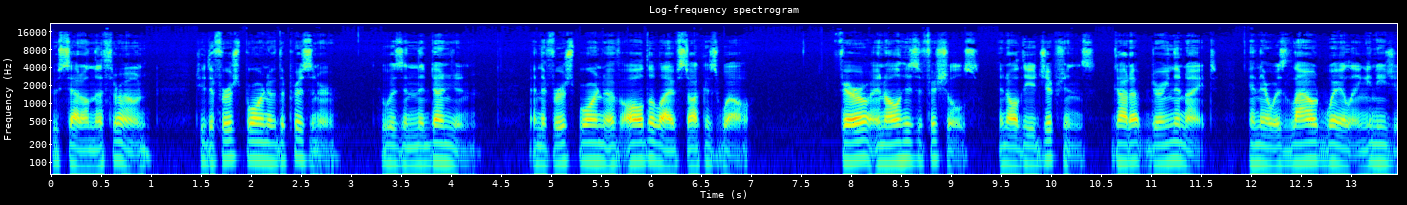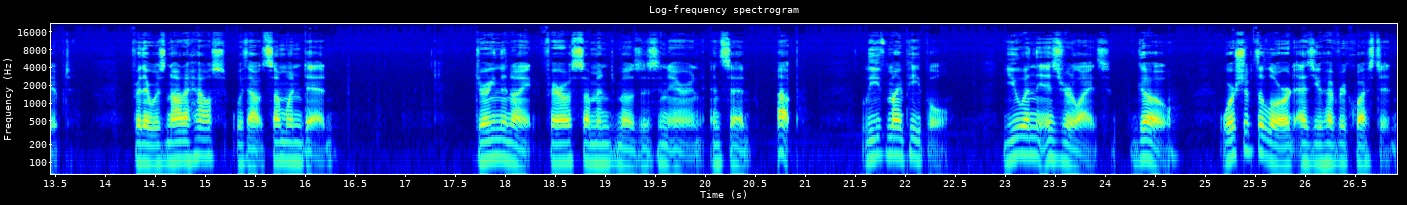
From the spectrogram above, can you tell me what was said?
who sat on the throne, to the firstborn of the prisoner, who was in the dungeon and the firstborn of all the livestock as well. Pharaoh and all his officials, and all the Egyptians, got up during the night, and there was loud wailing in Egypt, for there was not a house without someone dead. During the night Pharaoh summoned Moses and Aaron, and said, Up, leave my people, you and the Israelites, go, worship the Lord as you have requested.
